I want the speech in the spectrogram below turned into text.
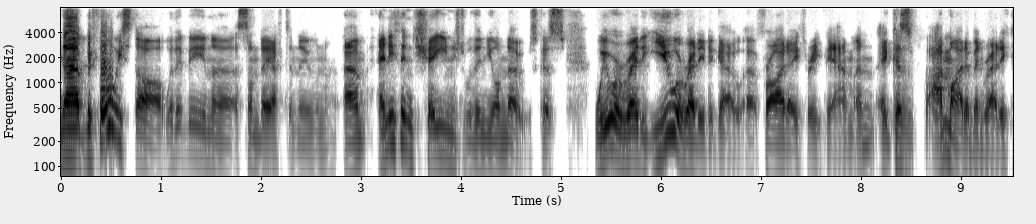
Now, before we start, with it being a Sunday afternoon, um, anything changed within your notes? Because we were ready, you were ready to go at Friday, 3 p.m., and because I might have been ready.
